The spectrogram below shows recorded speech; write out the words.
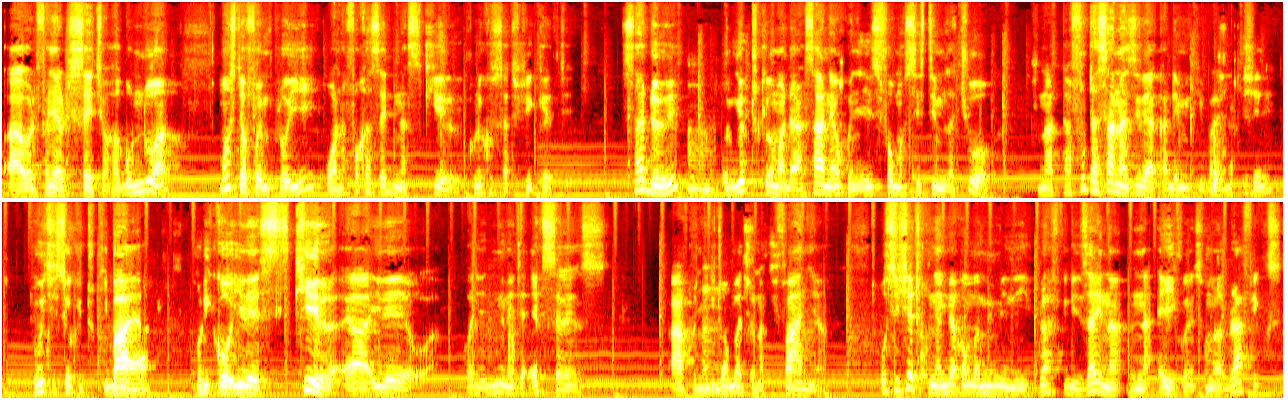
Uh, walifanya research wakagundua most of employee wanafocus zaidi na skill kuliko certificate. Sadly Mm. wengi wetu tukiwa madarasani au kwenye hizi formal system za chuo tunatafuta sana zile academic validation which sio kitu kibaya kuliko ile skill uh, ile kwa jina inaita excellence. Uh, kwenye kitu Mhm. ambacho nakifanya usishie tu kuniambia kwamba mimi ni graphic designer na a kwenye somo la graphics.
